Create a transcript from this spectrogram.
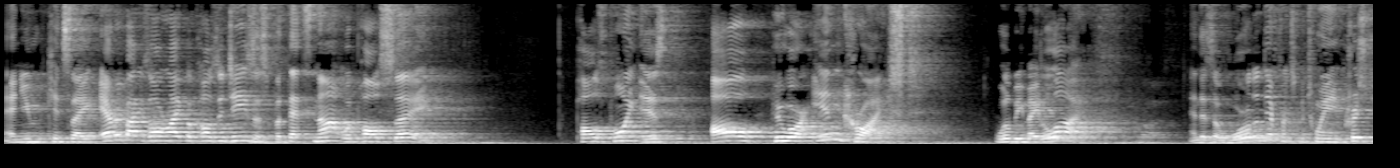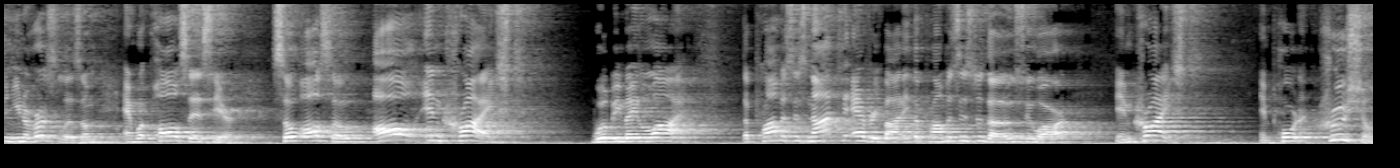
And you can say everybody's all right because of Jesus, but that's not what Paul's saying. Paul's point is all who are in Christ will be made alive. And there's a world of difference between Christian universalism and what Paul says here. So also, all in Christ will be made alive. The promise is not to everybody, the promise is to those who are in Christ. Important, crucial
